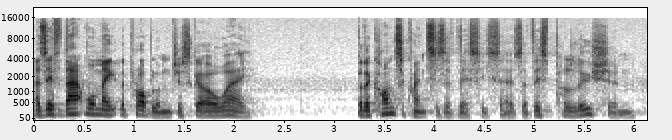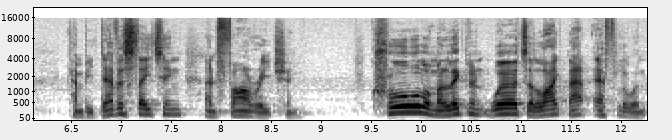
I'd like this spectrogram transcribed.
as if that will make the problem just go away. But the consequences of this, he says, of this pollution, can be devastating and far reaching. Cruel or malignant words are like that effluent.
